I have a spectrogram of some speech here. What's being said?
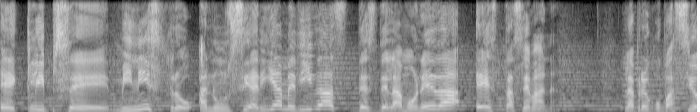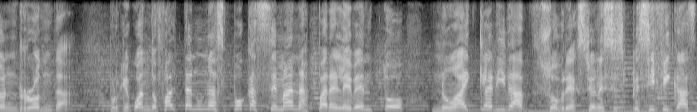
Eclipse. Ministro anunciaría medidas desde la moneda esta semana. La preocupación ronda, porque cuando faltan unas pocas semanas para el evento, no hay claridad sobre acciones específicas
